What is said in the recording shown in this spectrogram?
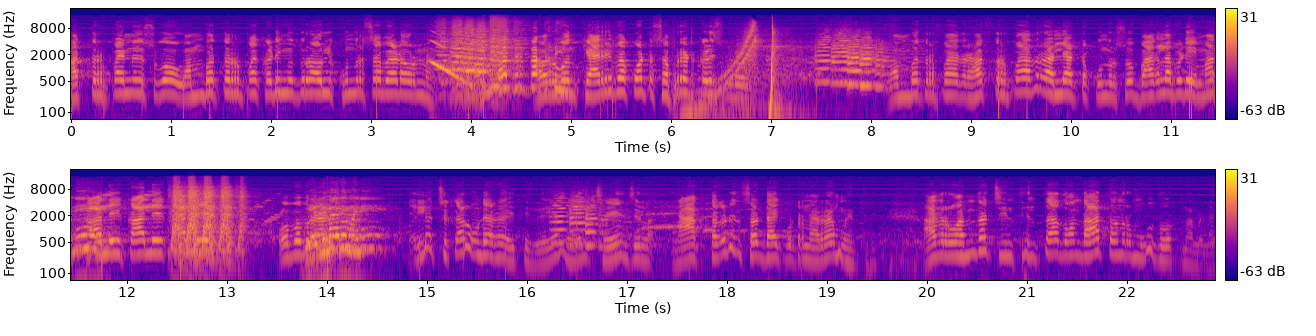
ಹತ್ತು ರೂಪಾಯಿನ ಇಸ್ಕೋ ಒಂಬತ್ತು ರೂಪಾಯಿ ಕಡಿಮೆ ಇದ್ರು ಅಲ್ಲಿ ಕುಂದ್ರಸಬೇಡ ಅವ್ರನ್ನ ಅವ್ರಿಗೊಂದು ಕ್ಯಾರಿ ಬ್ಯಾಗ್ ಕೊಟ್ಟು ಸಪ್ರೇಟ್ ಕಳಿಸ್ಬಿಡು. ಒಂಬತ್ತು ರೂಪಾಯಿ ಆದ್ರೆ ಹತ್ತು ರೂಪಾಯಿ ಆದ್ರೆ ಅಲ್ಲಿ ಅಟ್ಟ ಕುಂದ್ರಸು. ಬಾಗಲ ಬಿಡಿ ಮತ್ತೆ ಖಾಲಿ ಖಾಲಿ ಖಾಲಿ. ಒಬ್ಬೊಬ್ರು ಎಲ್ಲ ಚಿಕ್ಕಲ್ ಉಂಡ್ಯಾಗ ಐತಿ. ಏನು ಚೇಂಜ್ ಇಲ್ಲ. ನಾಲ್ಕು ತಗಡಿನ ಸಡ್ ಹಾಕಿಬಿಟ್ರೆ ಆರಾಮ ಐತಿ. ಆದ್ರೆ ಒಂದ ಚಿನ್ ತಿಂತದ ಒಂದು ಆತಂದ್ರೆ ಮುಗಿದು ಹೋತ್ ನನಗೆ.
